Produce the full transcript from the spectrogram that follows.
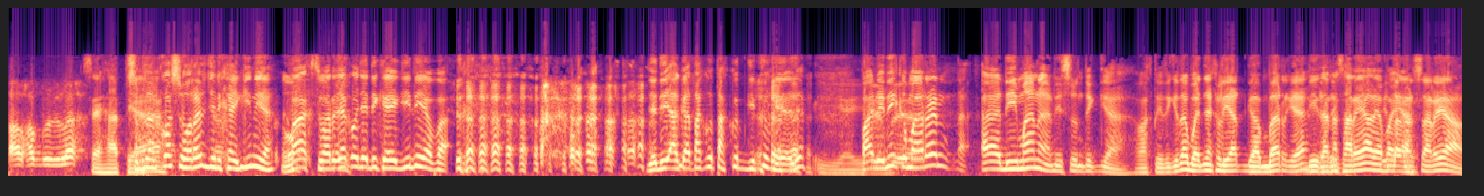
Alhamdulillah. Sehat ya. Sebenarnya kok suaranya jadi kayak gini ya? Pak, suaranya kok jadi kayak gini ya, Pak? jadi agak takut-takut gitu kayaknya. Iya, Pak Dedi kemarin eh, di mana disuntiknya? Waktu itu kita banyak lihat gambar ya. Di Tanah Sareal ya, Di Pak ya? Tanah Sareal.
